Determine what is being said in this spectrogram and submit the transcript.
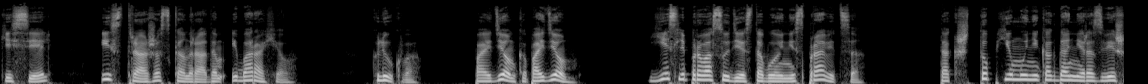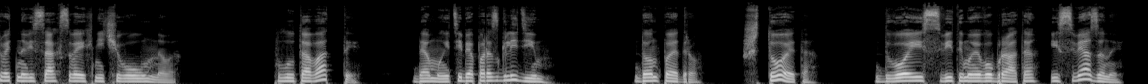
Кисель и стража с Конрадом и Барахио. Клюква. Пойдем-ка, пойдем. Если правосудие с тобой не справится, так чтоб ему никогда не развешивать на весах своих ничего умного. Плутоват ты, да мы тебя поразглядим. Дон Педро. Что это? Двое из свиты моего брата и связаны.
